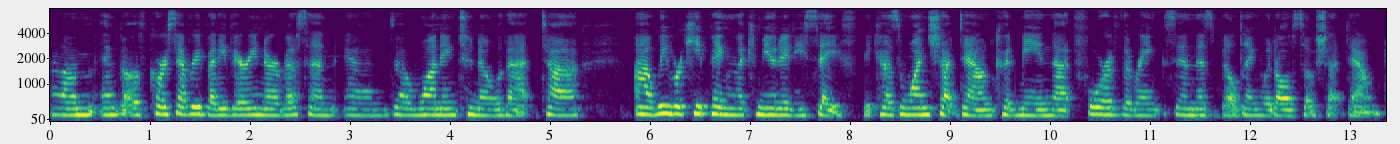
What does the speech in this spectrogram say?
Um, and of course, everybody very nervous and and uh, wanting to know that uh, uh, we were keeping the community safe because one shutdown could mean that four of the rinks in this building would also shut down.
